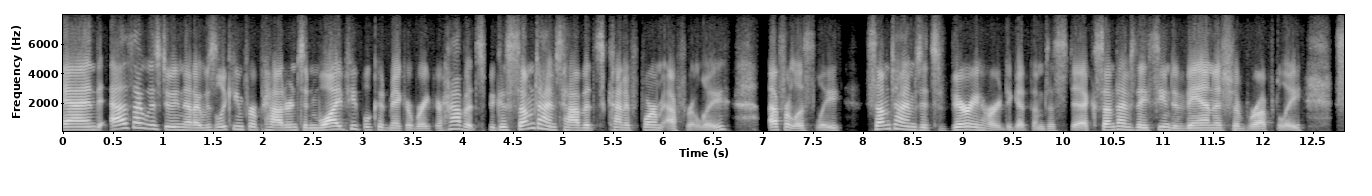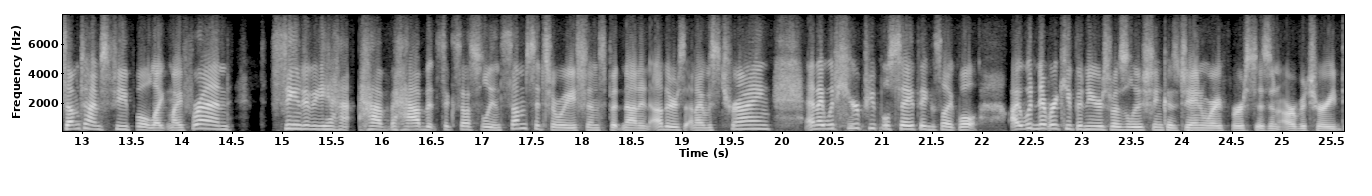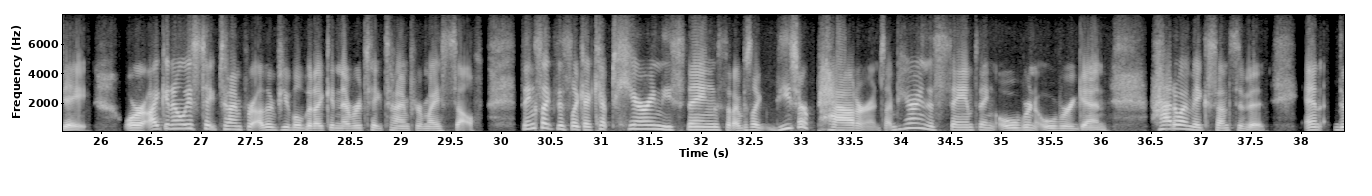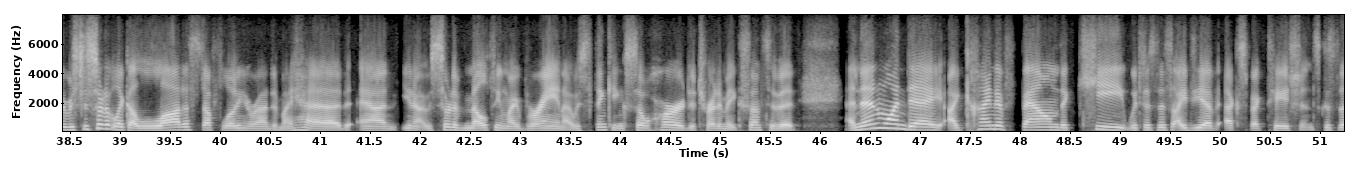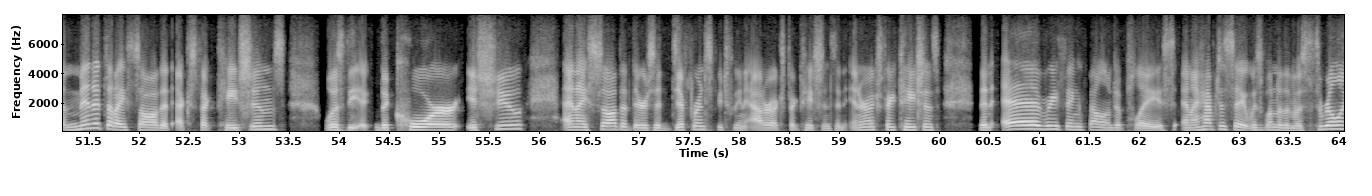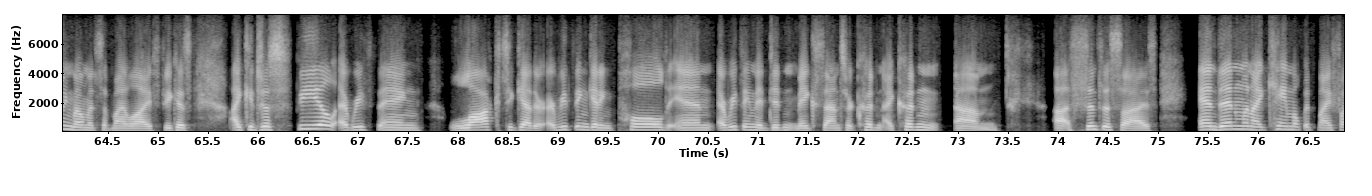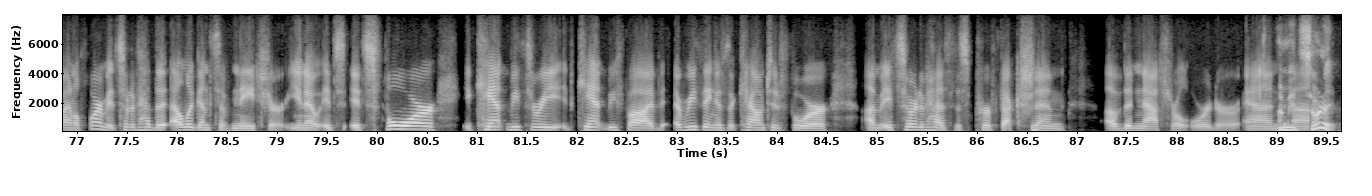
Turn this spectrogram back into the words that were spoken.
And as I was doing that, I was looking for patterns and why people could make or break their habits because sometimes habits kind of form effortlessly, effortlessly. Sometimes it's very hard to get them to stick. Sometimes they seem to vanish abruptly. Sometimes people, like my friend, seem to be ha- have habits successfully in some situations but not in others. And i was trying and i would hear people say things like well i would never keep a new year's resolution because january 1st is an arbitrary date. Or i can always take time for other people but i can never take time for myself. Things like this like i kept hearing these things that i was like these are patterns. I'm hearing the same thing over and over again. How do i make sense of it? And there was just sort of like a lot of stuff floating around in my head and you know it was sort of melting my brain. I was thinking so hard to try to make sense of it. And then one day i kind of found the key which is this idea of expectations because the minute that i saw that expectations was the the core issue and i saw that there's a difference between outer expectations and inner expectations then everything fell into place. And i have to say it was one of the most thrilling moments of my life because i could just feel everything locked together everything getting pulled in everything that didn't make sense or couldn't i couldn't um, uh, synthesize and then when i came up with my final form it sort of had the elegance of nature you know it's it's four it can't be three it can't be five everything is accounted for um, it sort of has this perfection of the natural order and I mean, uh, it's sort of.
